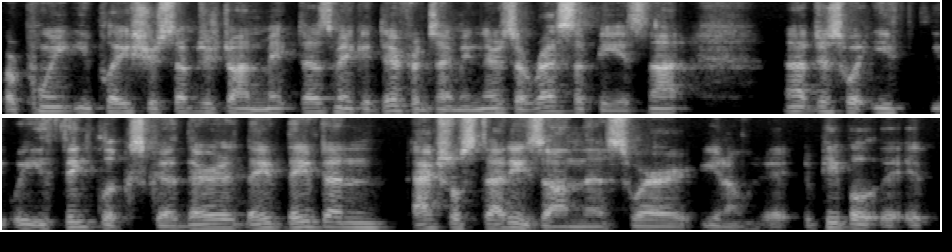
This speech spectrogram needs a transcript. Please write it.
or point you place your subject on make, does make a difference. I mean, there's a recipe. It's not not just what you what you think looks good. They're they they've done actual studies on this where you know it, people it,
